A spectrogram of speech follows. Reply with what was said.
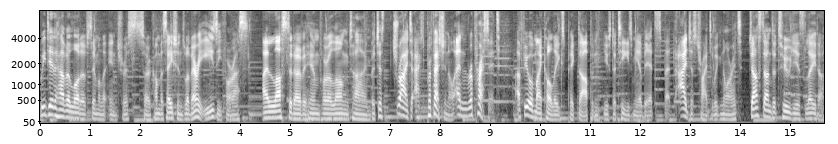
We did have a lot of similar interests, so conversations were very easy for us. I lusted over him for a long time, but just tried to act professional and repress it. A few of my colleagues picked up and used to tease me a bit, but I just tried to ignore it. Just under two years later,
